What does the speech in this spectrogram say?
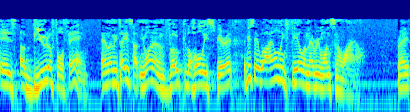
is a beautiful thing. And let me tell you something. You want to invoke the Holy Spirit? If you say, well, I only feel Him every once in a while, right?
